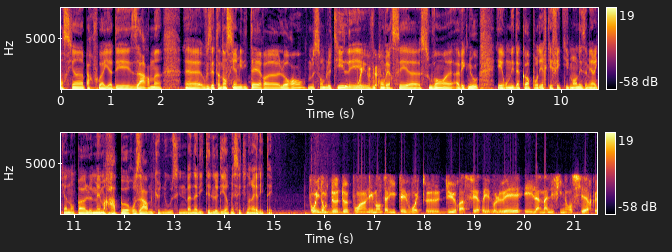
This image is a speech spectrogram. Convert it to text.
anciens. Parfois, il y a des armes. Euh, vous êtes un ancien militaire, euh, Laurent, me semble-t-il, et vous conversez euh, souvent avec nous. Et on est d'accord pour dire qu'effectivement, les Américains n'ont pas le même rapport aux armes que nous. C'est une banalité de le dire, mais c'est une réalité. Oui, donc deux, deux points. Les mentalités vont être dures à faire évoluer et la manne financière que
